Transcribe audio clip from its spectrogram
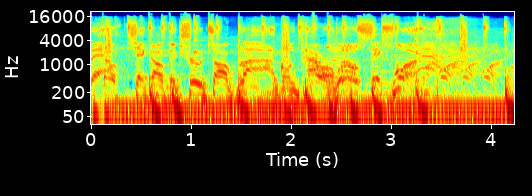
That, check out the True Talk blog on Power 1061.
